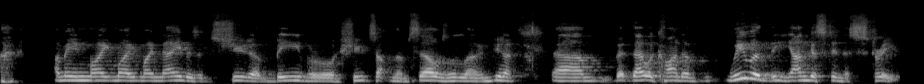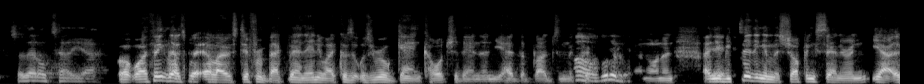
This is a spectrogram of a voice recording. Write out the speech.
I mean, my, my, my neighbors would shoot a beaver or shoot something themselves, alone, you know. Um, but they were kind of, we were the youngest in the street. So that'll tell you. Well, well I think that's where LA was different back then anyway, because it was real gang culture then. And you had the Bloods and the oh, going on. And, and yeah. you'd be sitting in the shopping center and, yeah,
